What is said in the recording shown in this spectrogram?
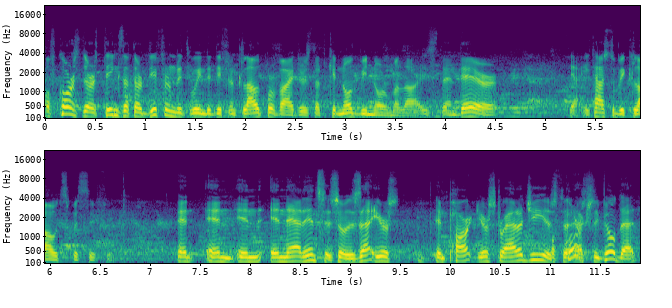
Of course, there are things that are different between the different cloud providers that cannot be normalized, and there, yeah, it has to be cloud specific. And, and in, in that instance, so is that your, in part your strategy is Of to course. actually build that?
